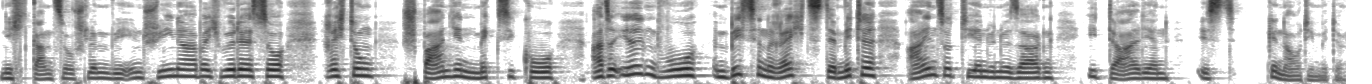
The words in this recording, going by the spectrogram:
Nicht ganz so schlimm wie in China, aber ich würde es so Richtung Spanien, Mexiko, also irgendwo ein bisschen rechts der Mitte einsortieren, wenn wir sagen, Italien ist genau die Mitte.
